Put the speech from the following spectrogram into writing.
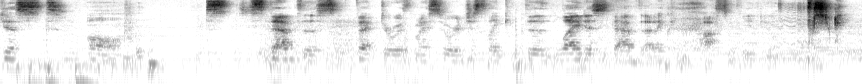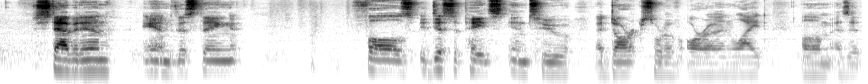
just um s- stab this specter with my sword, just like the lightest stab that I can possibly do. Stab it in, and this thing falls. It dissipates into a dark sort of aura and light um, as it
